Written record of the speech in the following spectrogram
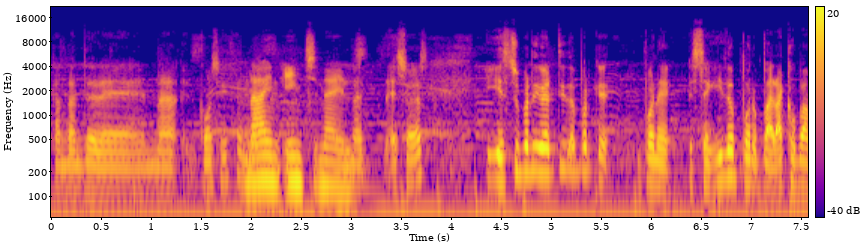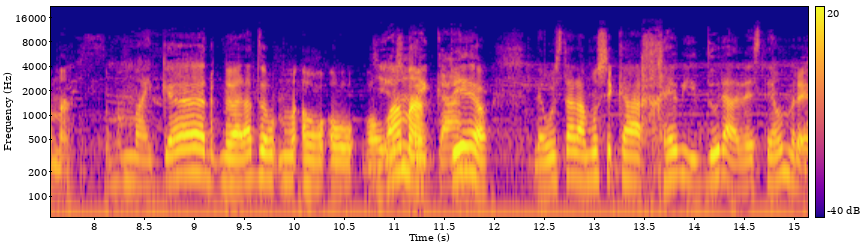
cantante de. Na- ¿Cómo se dice? Nine Inch Nails. Na- Eso es. Y es súper divertido porque pone seguido por Barack Obama. Oh my god, Barack Obama, tío. Le gusta la música heavy, dura de este hombre.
